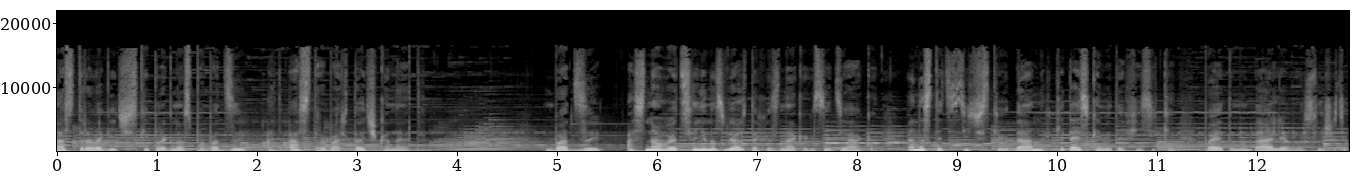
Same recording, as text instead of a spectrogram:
Астрологический прогноз по Бадзи от astrobar.net Бадзи основывается не на звездах и знаках зодиака, а на статистических данных китайской метафизики, поэтому далее вы услышите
